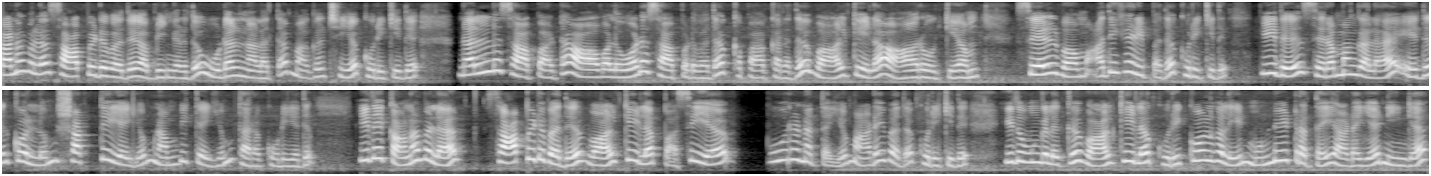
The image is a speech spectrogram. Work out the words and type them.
கனவில் சாப்பிடுவது அப்படிங்கிறது உடல் நலத்தை மகிழ்ச்சியை குறிக்குது. நல்ல சாப்பாட்டை ஆவலோடு சாப்பிடுவதை பார்க்கறது வாழ்க்கையில் ஆரோக்கியம் செல்வம் அதிகரிப்பதை குறிக்குது. இது சிரமங்களை எதிர்கொள்ளும் சக்தியையும் நம்பிக்கையும் தரக்கூடியது. இதே கனவில் சாப்பிடுவது வாழ்க்கையில் பசியை பூரணத்தையும் அடைவதை குறிக்குது. இது உங்களுக்கு வாழ்க்கையில் குறிக்கோள்களின் முன்னேற்றத்தை அடைய நீங்கள்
